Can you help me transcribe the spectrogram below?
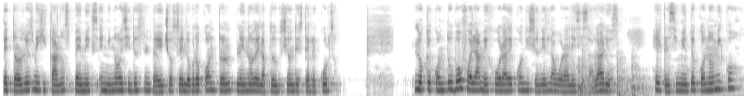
Petróleos Mexicanos Pemex en 1938 se logró control pleno de la producción de este recurso. Lo que contuvo fue la mejora de condiciones laborales y salarios el crecimiento económico,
